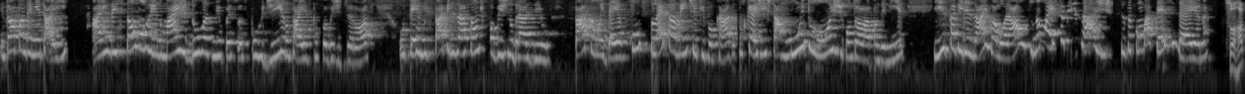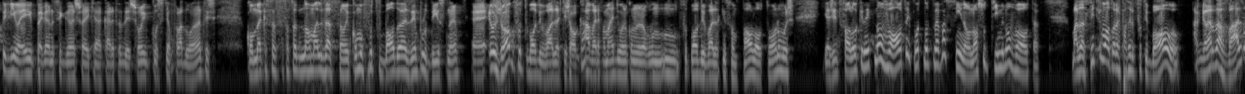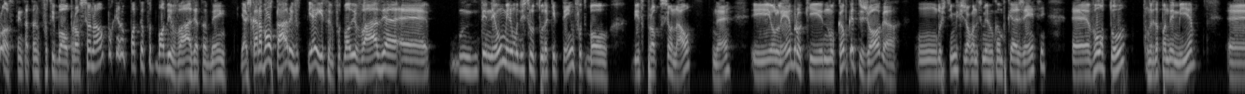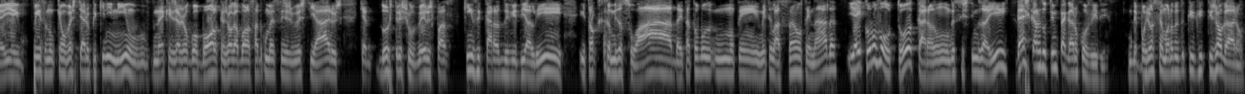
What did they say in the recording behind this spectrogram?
Então a pandemia tá aí, Ainda estão morrendo mais de duas mil pessoas por dia no país por Covid-19. O termo estabilização de Covid no Brasil passa uma ideia completamente equivocada, porque a gente está muito longe de controlar a pandemia. E estabilizar em valor alto não é estabilizar, a gente precisa combater essa ideia, né? Só rapidinho aí, pegando esse gancho aí que a Carita deixou e que você tinha falado antes, como é que essa sensação de normalização e como o futebol dá o exemplo disso, né? É, eu jogo futebol de vaza aqui, jogava, né? Faz mais de um ano quando eu jogo um futebol de vaza aqui em São Paulo, autônomos, e a gente falou que a gente não volta enquanto não tiver vacina, o nosso time não volta. Mas assim que voltou as partidas de futebol, a galera da Várzea falou: você tem que estar tendo futebol profissional, porque não pode ter futebol de várzea também. E aí os caras voltaram, e é isso, futebol de várzea é não tem nenhum mínimo de estrutura que tem o futebol dito profissional, né? E eu lembro que no campo que a gente joga, um dos times que joga nesse mesmo campo que a gente, é, voltou durante a pandemia. É, e aí pensa no que é um vestiário pequenininho, né? Quem já jogou bola, quem joga bola sabe como é esses vestiários, que é dois, três chuveiros para 15 caras dividir ali, e troca camisa suada, e tá todo. não tem ventilação, não tem nada. E aí, quando voltou, cara, um desses times aí, 10 caras do time pegaram Covid. Depois de uma semana que, que, que jogaram.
